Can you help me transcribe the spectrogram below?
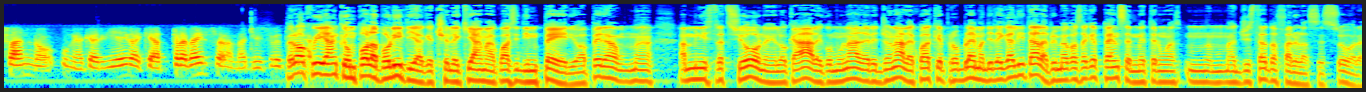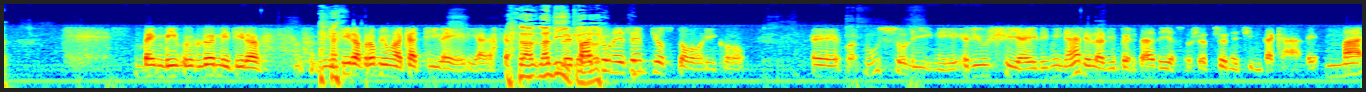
fanno una carriera che attraversa la magistratura. Però qui anche un po' la politica che ce le chiama quasi d'imperio. Appena un'amministrazione locale, comunale, regionale ha qualche problema di legalità, la prima cosa che pensa è mettere una, un magistrato a fare l'assessore. Beh, lui mi tira, mi tira proprio una cattiveria. La, la dica. Le faccio un esempio storico. Eh, Mussolini riuscì a eliminare la libertà di associazione sindacale, ma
